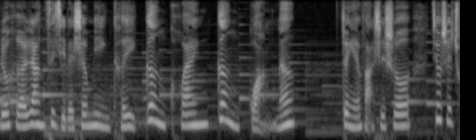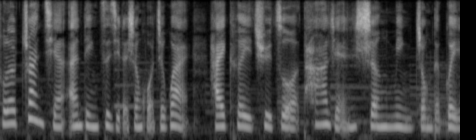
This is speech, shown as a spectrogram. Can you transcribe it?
如何让自己的生命可以更宽更广呢？证严法师说，就是除了赚钱安定自己的生活之外，还可以去做他人生命中的贵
